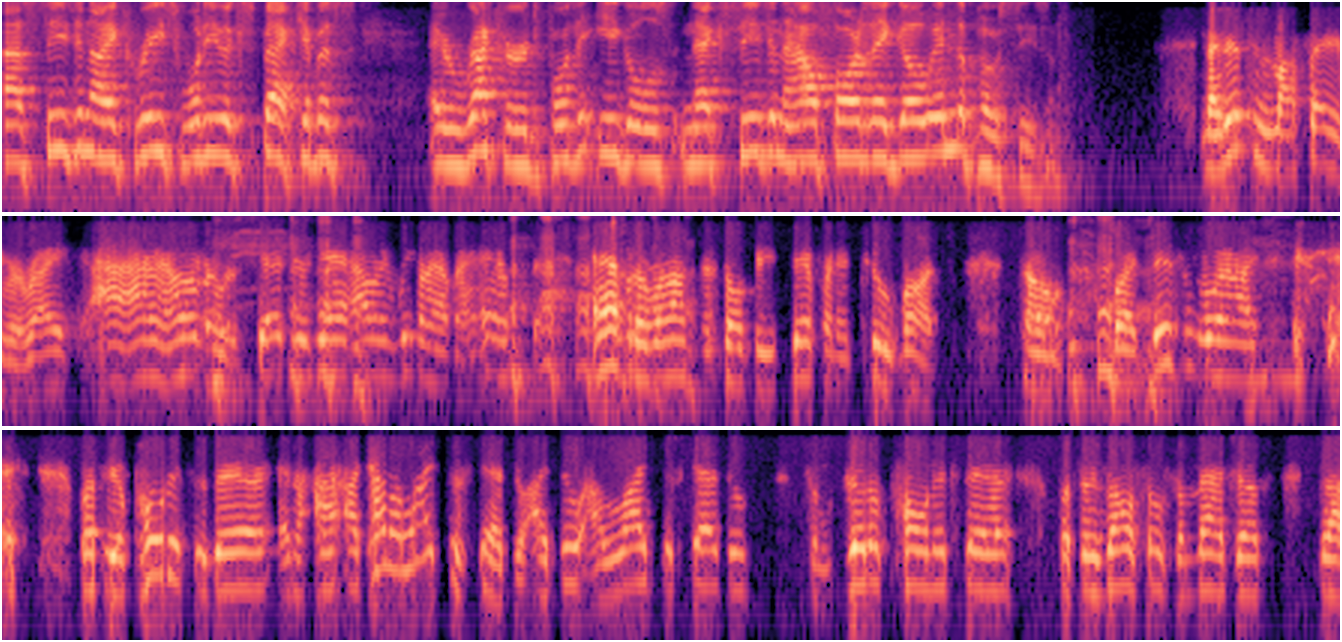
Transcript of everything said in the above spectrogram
Last season, Ike Reese, what do you expect? Give us a record for the Eagles next season. How far do they go in the postseason? Now this is my favorite, right? I, I don't know the schedule yet. I mean, we're gonna have a half half of the roster's gonna be different in two months. So, but this is where I, but the opponents are there, and I, I kind of like the schedule. I do. I like the schedule. Some good opponents there, but there's also some matchups that I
